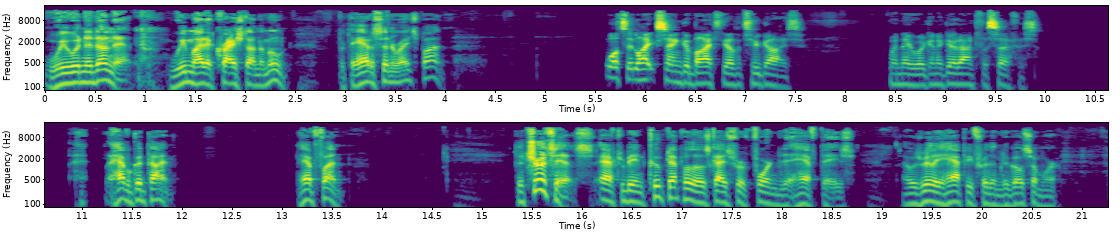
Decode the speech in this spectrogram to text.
we wouldn't have done that. We might have crashed on the moon, but they had us in the right spot. What's it like saying goodbye to the other two guys when they were going to go down to the surface? Have a good time. Have fun. The truth is, after being cooped up with those guys for four and a half days, I was really happy for them to go somewhere.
